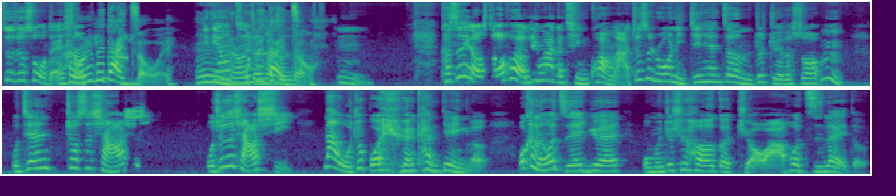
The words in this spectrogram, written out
这就是我的很容易被带走、欸，哎、嗯，一定要很容易被带走。嗯，可是有时候会有另外一个情况啦，就是如果你今天真的就觉得说，嗯，我今天就是想要洗，我就是想要洗，那我就不会 约看电影了，我可能会直接约，我们就去喝个酒啊，或之类的，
